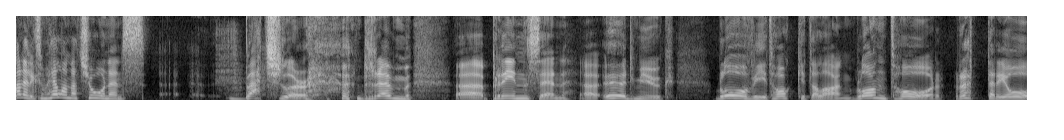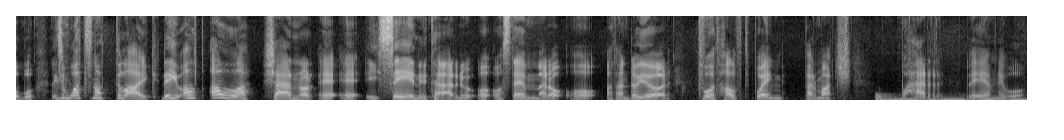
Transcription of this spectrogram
han är liksom hela nationens eh, bachelor, drömprinsen, eh, uh, eh, uh, ödmjuk, blåvit hockeytalang, blont hår, rötter i Åbo. Liksom what's not to like? Det är ju allt, alla stjärnor är, är i scenit här nu och, och stämmer och, och, att han då gör två och ett halvt poäng per match på herr-VM-nivå.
